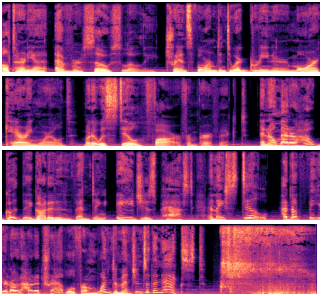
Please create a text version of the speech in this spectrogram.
Alternia, ever so slowly, transformed into a greener, more caring world, but it was still far from perfect. And no matter how good they got at inventing, ages passed, and they still had not figured out how to travel from one dimension to the next.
